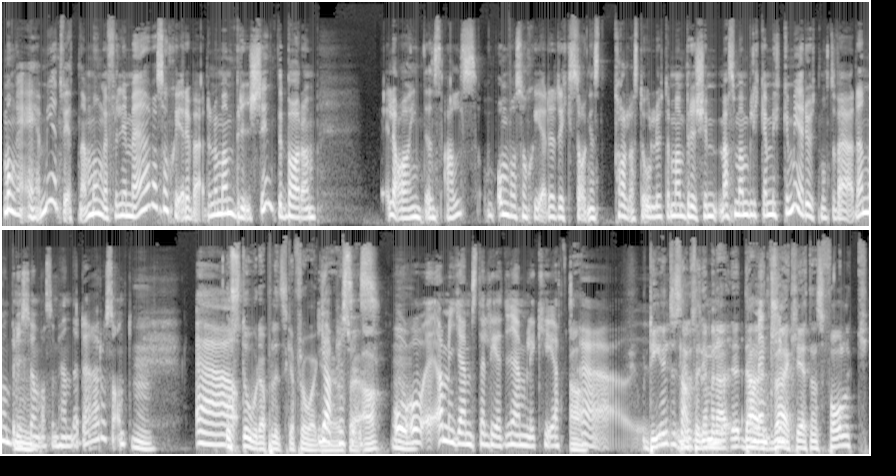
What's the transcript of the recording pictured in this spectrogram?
många är medvetna, många följer med vad som sker i världen och man bryr sig inte bara om eller ja, inte ens alls, om vad som sker i riksdagens talarstol. Utan man, bryr sig, alltså man blickar mycket mer ut mot världen och bryr sig om vad som händer där och sånt. Eh, Och stora politiska frågor. ja, och precis. så, ja. Och, och ja, men jämställdhet, jämlikhet. Ja. eh, Det är ju intressant, det. jag menar, Ja, där men kling- verklighetens folk,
